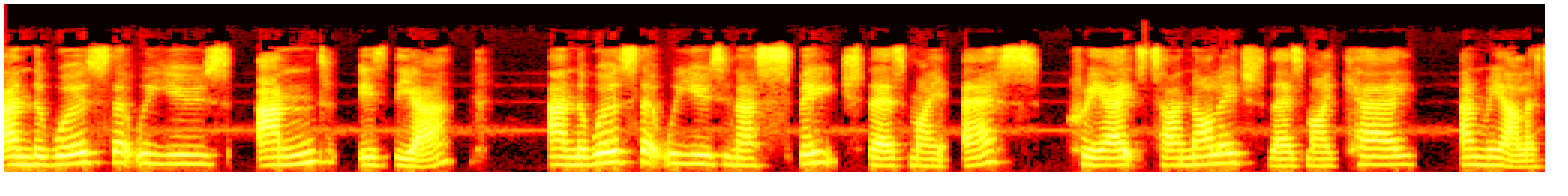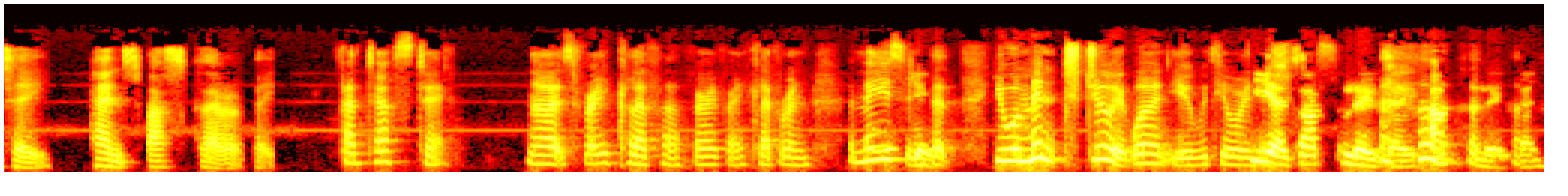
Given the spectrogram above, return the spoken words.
and the words that we use and is the a and the words that we use in our speech there's my s creates our knowledge. There's my K and reality, hence VASK therapy. Fantastic. No, it's very clever, very, very clever and amazing that you were meant to do it, weren't you, with your? Yes, absolutely, absolutely.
